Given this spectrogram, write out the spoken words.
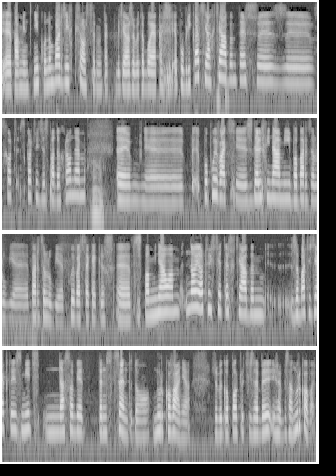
e, pamiętniku. No bardziej w książce bym tak powiedziała, żeby to była jakaś e, publikacja. Chciałabym też e, z, skoczy, skoczyć ze spadochronem, e, popływać e, z delfinami, bo bardzo lubię, bardzo lubię pływać, tak jak już e, wspomniałam. No i oczywiście też chciałabym e, zobaczyć, jak to jest mieć na sobie ten sprzęt do nurkowania, żeby go poczuć i żeby, żeby zanurkować.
